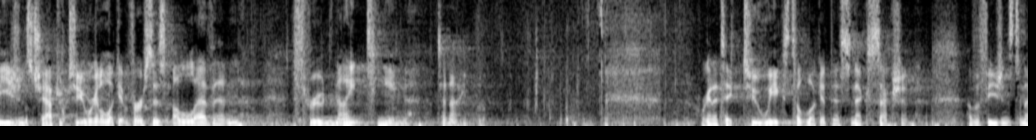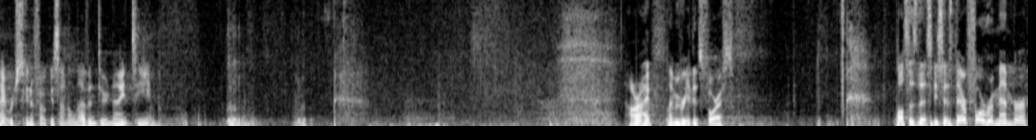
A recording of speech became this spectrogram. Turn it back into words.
Ephesians chapter 2. We're going to look at verses 11 through 19 tonight. We're going to take two weeks to look at this next section of Ephesians. Tonight, we're just going to focus on 11 through 19. All right, let me read this for us. Paul says this He says, Therefore, remember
